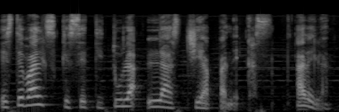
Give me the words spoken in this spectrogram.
este vals que se titula Las Chiapanecas. Adelante.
